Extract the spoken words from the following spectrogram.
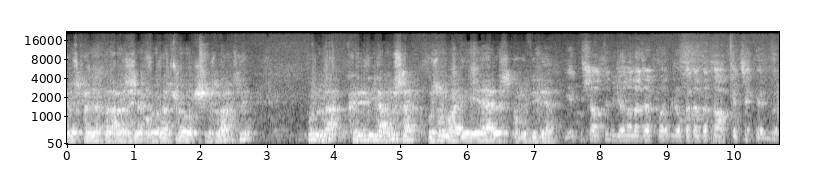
Öz kaynaklar harcayacak o kadar çok işimiz var ki bunu da krediyle alırsak uzun vadeye yayarız umuduyla. 76 milyon alacak var. Bir o kadar da tahakkuk edecek vergi var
